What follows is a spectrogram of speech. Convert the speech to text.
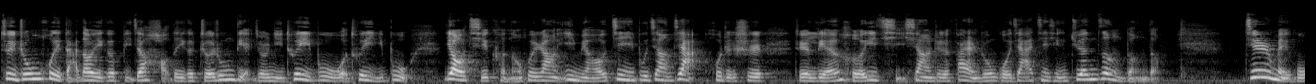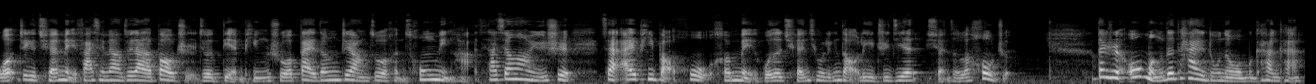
最终会达到一个比较好的一个折中点，就是你退一步，我退一步，药企可能会让疫苗进一步降价，或者是这联合一起向这个发展中国家进行捐赠等等。今日美国这个全美发行量最大的报纸就点评说，拜登这样做很聪明哈，他相当于是在 IP 保护和美国的全球领导力之间选择了后者。但是欧盟的态度呢？我们看看，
